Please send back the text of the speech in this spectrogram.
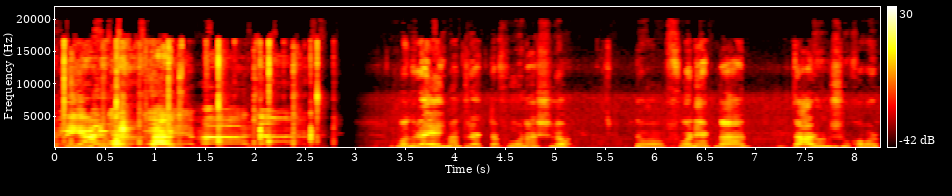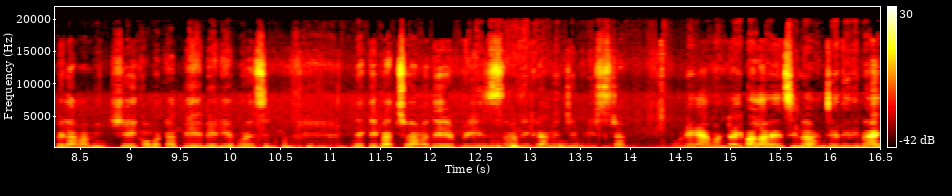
হ্যাপি বন্ধুরা, এইমাত্র একটা ফোন আসলো। তো ফোনে একটা দারুণ সুখবর পেলাম আমি। সেই খবরটা পেয়ে বেরিয়ে পড়েছি। দেখতেই পাচ্ছ আমাদের ব্রিজ, আমাদের গ্রামের যে ব্রিজটা। ফোনে এমনটাই বলা হয়েছিল যে, দিদিভাই,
